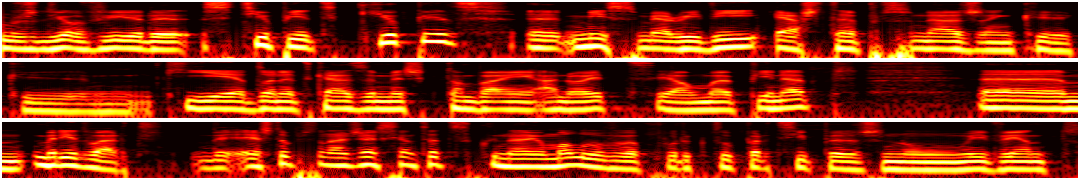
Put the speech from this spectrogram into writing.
Acabamos de ouvir eh, Stupid Cupid, eh, Miss Mary D, esta personagem que, que, que é dona de casa, mas que também à noite é uma pin-up. Ahm, Maria Duarte, esta personagem senta-te que nem uma luva, porque tu participas num evento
